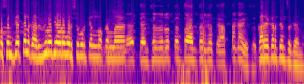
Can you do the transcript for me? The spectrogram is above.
पसंत देतील का? विरोध एवढं वर्षभर केलं लोकांना. त्यांचा विरोध त्यांचा अंतर्गत आहे. आता काय आहे सर? कार्यकर्त्यांचं काय मग?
